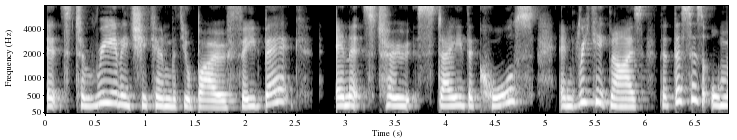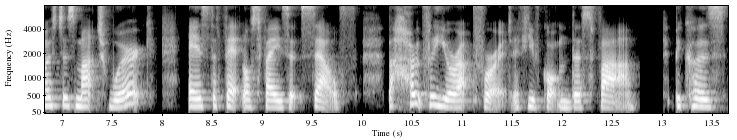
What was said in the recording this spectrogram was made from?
It's to really check in with your biofeedback and it's to stay the course and recognize that this is almost as much work as the fat loss phase itself. But hopefully, you're up for it if you've gotten this far. Because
